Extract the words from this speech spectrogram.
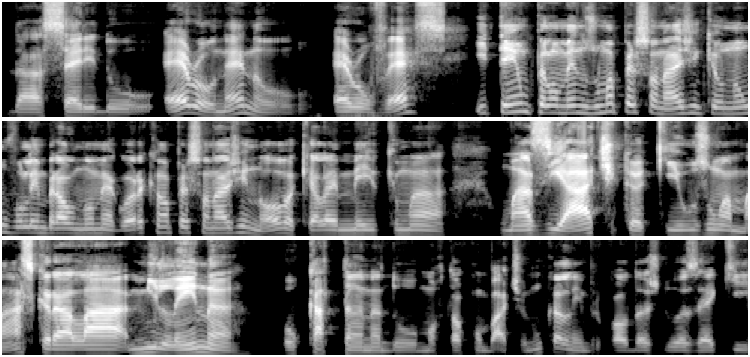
da série do Arrow, né? No Arrowverse. E tem um, pelo menos uma personagem que eu não vou lembrar o nome agora, que é uma personagem nova, que ela é meio que uma, uma asiática que usa uma máscara lá Milena ou Katana do Mortal Kombat. Eu nunca lembro qual das duas é que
